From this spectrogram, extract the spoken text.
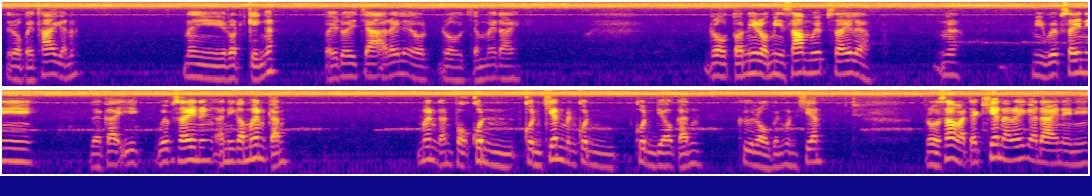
ที่เราไปท่ายกันนั้นในรถเก๋งนั้น ไปโดยจ่าอะไรแล้วเราจำไม่ได้ เราตอนนี้เรามีซ้ำเว็บไซต์แล้วนะมีเว็บไซต์นี้แล้วก็อีกเว็บไซต์หนึ่งอันนี้ก็เหมือนกัน เหมือนกันเพราะคนคนเขียนเป็นคนคนเดียวกัน คือเราเป็นคนเขียน เราสามารถจะเขียนอะไรก็ได้ในนี้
